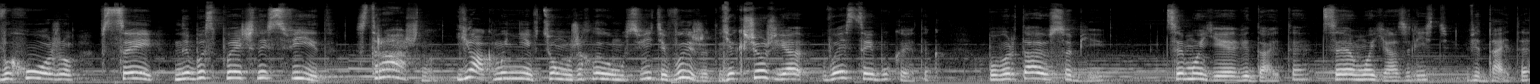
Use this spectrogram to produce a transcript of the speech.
виходжу в цей небезпечний світ. Страшно, як мені в цьому жахливому світі вижити? Якщо ж я весь цей букетик повертаю собі, це моє віддайте, це моя злість, віддайте,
